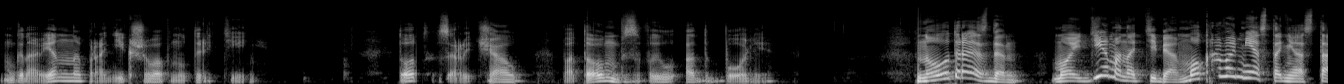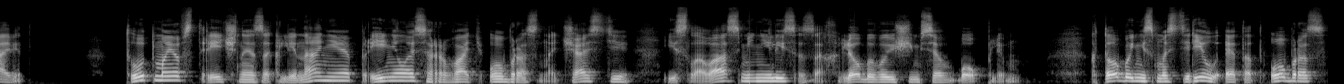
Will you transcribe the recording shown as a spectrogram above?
мгновенно проникшего внутрь тени. Тот зарычал, потом взвыл от боли. «Ну, Дрезден, мой демон от тебя мокрого места не оставит!» Тут мое встречное заклинание принялось рвать образ на части, и слова сменились захлебывающимся воплем. Кто бы ни смастерил этот образ,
